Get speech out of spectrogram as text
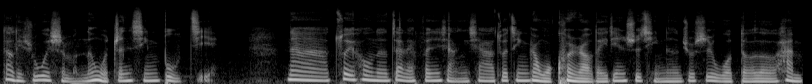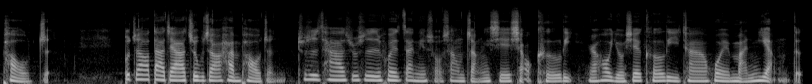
到底是为什么呢？我真心不解。那最后呢，再来分享一下最近让我困扰的一件事情呢，就是我得了汗疱疹。不知道大家知不知道汗疱疹？就是它就是会在你手上长一些小颗粒，然后有些颗粒它会蛮痒的。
